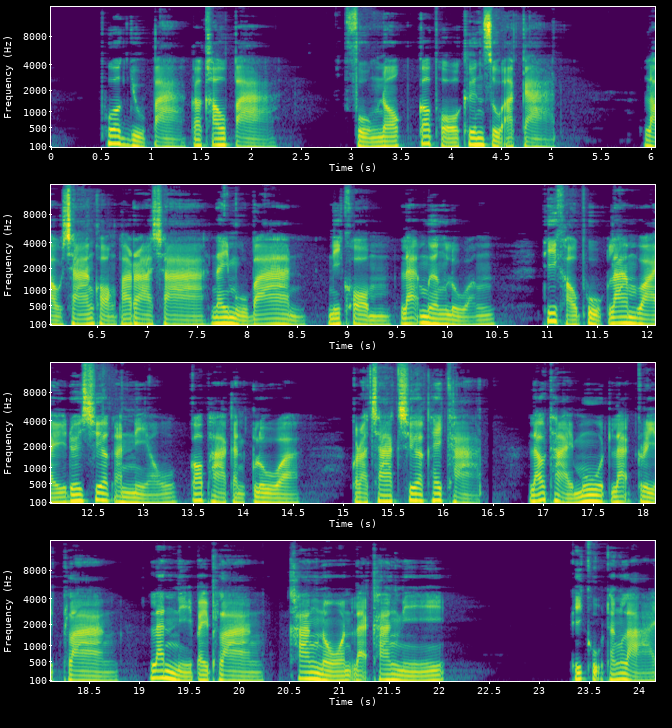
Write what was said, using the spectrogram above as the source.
ำ พวกอยู่ป่าก็เข้าป่า ฝูงนกก็โผขึ้นสู่อากาศ เหล่าช้างของพระราชาในหมู่บ้าน นิคมและเมืองหลวง ที่เขาผูกล่ามไว้ด้วยเชือกอันเหนียวก็พากันกลัว กระชากเชือกให้ขาด แล้วถ่ายมูดและกรีดพลาง แล่นหนีไปพลาง ข้างโน้นและข้างนี้ พิกุทั้งหลาย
